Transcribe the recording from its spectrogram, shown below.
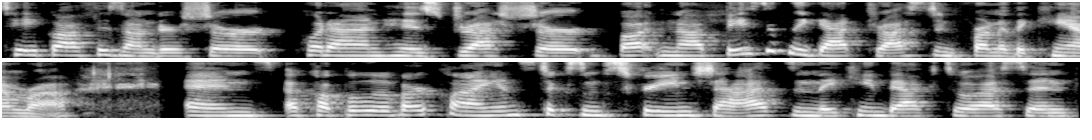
take off his undershirt, put on his dress shirt, button up, basically got dressed in front of the camera. And a couple of our clients took some screenshots and they came back to us and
